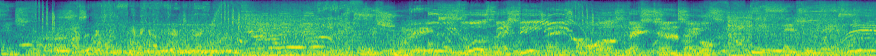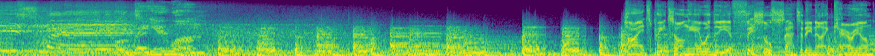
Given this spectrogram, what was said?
Essential. How's everyone feeling out there tonight? Essential Mix. Always the world's best DJs on the world's best turntables. The Essential Mix. On Radio 1. Pete Tong here with the official Saturday Night Carry On.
